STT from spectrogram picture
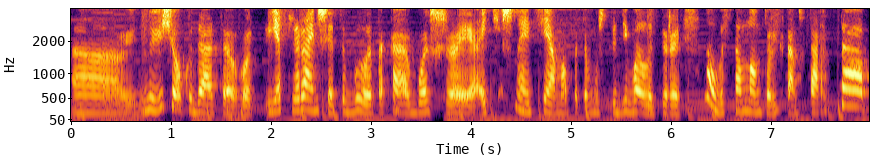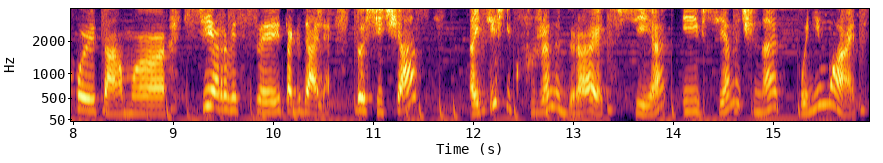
э, ну, еще куда-то. Вот. Если раньше это была такая больше айтишная тема, потому что девелоперы, ну, в основном только там стартапы, там, э, сервисы и так далее, то сейчас айтишников уже набирают все, и все начинают понимать,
